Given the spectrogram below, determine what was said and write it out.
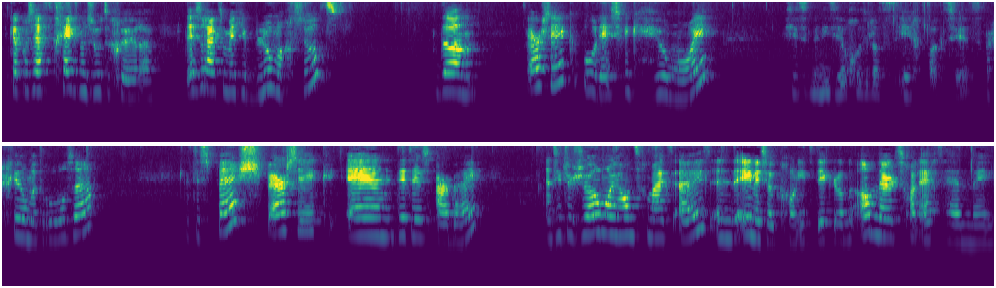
Ik heb gezegd, geef me zoete geuren. Deze ruikt een beetje bloemig zoet. Dan persik. Oeh, deze vind ik heel mooi. Je ziet het nu niet heel goed dat het ingepakt zit. Maar geel met roze. Dit is pesh, persik. En dit is aardbei. En het ziet er zo mooi handgemaakt uit. En de ene is ook gewoon iets dikker dan de ander. Het is gewoon echt handmade.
